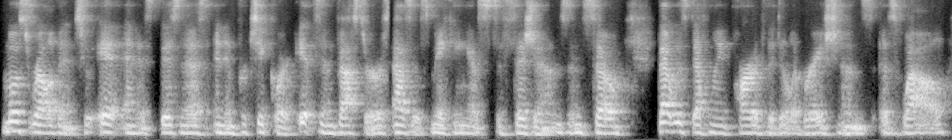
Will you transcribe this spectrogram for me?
most relevant to it and its business, and in particular, its investors as it's making its decisions. And so that was definitely part of the deliberations as well.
